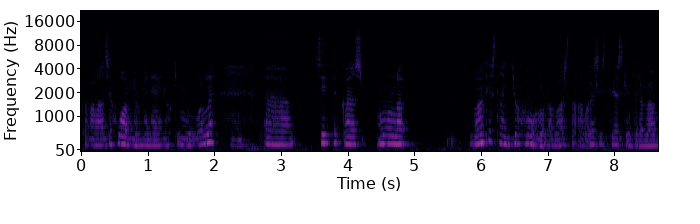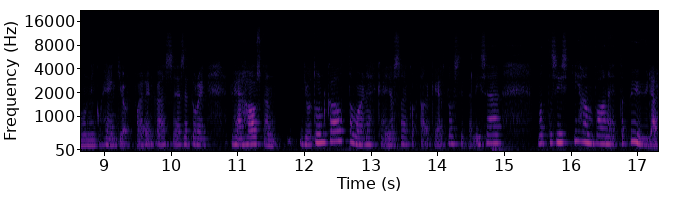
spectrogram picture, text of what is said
tavallaan se huomio menee johonkin muualle. Mm. Ää, sitten kans mulla, mä oikeastaan jouluna vasta aloin siis työskentelemään mun niinku henkioppaiden kanssa ja se tuli yhden hauskan jutun kautta. Voin ehkä jossain kohtaa kertoa sitä lisää. Mutta siis ihan vaan, että pyydä.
